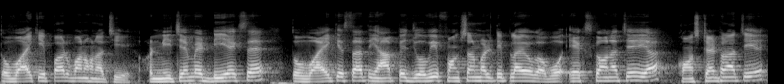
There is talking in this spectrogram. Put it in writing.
तो y की पावर वन होना चाहिए। और नीचे में डी एक्स है तो y के साथ यहाँ पे जो भी फ़ंक्शन मल्टीप्लाई होगा, वो x का होना चाहिए या कांस्टेंट होना चाहिए।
